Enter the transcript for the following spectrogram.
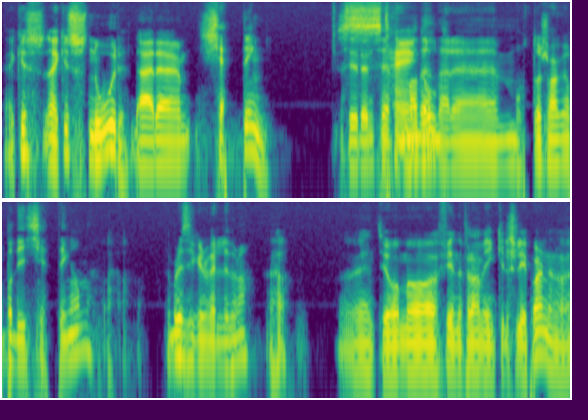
Det er ikke, det er ikke snor, det er eh, kjetting. Sier en for meg den tangled. der eh, motorsaga på de kjettingene. Det blir sikkert veldig bra. Ja. Vi endte jo med å finne fram vinkelsliperen. Det var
